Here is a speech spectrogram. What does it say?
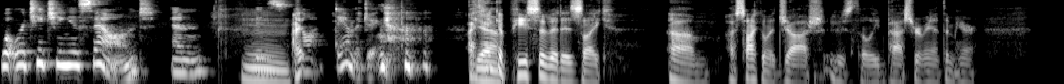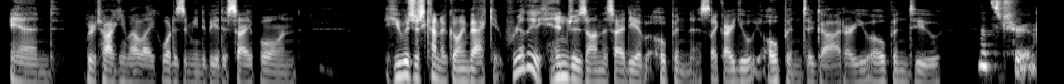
what we're teaching is sound and is Mm. I- not damaging. I Yeah. think a piece of it is like, um, I was talking with Josh, who's the lead pastor of Anthem here, and we were talking about like what does it mean to be a disciple, and he was just kind of going back. It really hinges on this idea of openness. Like, are you open to God? Are you open to That's true.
